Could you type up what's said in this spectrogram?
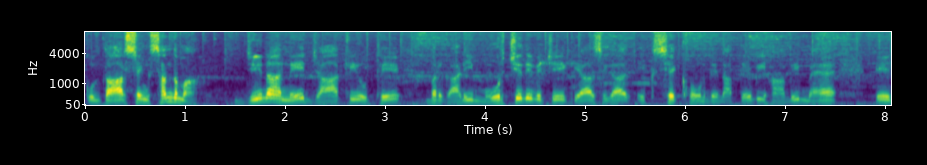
ਕੁਲਤਾਰ ਸਿੰਘ ਸੰਧਮਾ ਜਿਨ੍ਹਾਂ ਨੇ ਜਾ ਕੇ ਉੱਥੇ ਬਰਗਾੜੀ ਮੋਰਚੇ ਦੇ ਵਿੱਚ ਇਹ ਕਿਹਾ ਸੀਗਾ, ਇੱਕ ਸਿੱਖ ਹੋਣ ਦੇ ਨਾਤੇ ਵੀ ਹਾਂ ਵੀ ਮੈਂ ਇਹ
